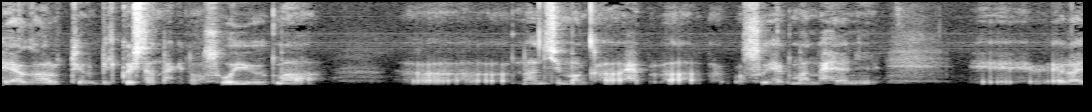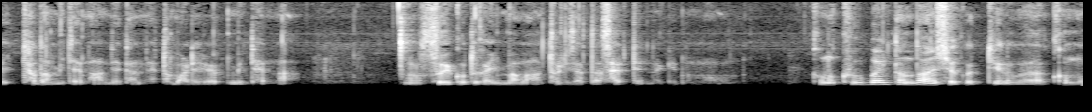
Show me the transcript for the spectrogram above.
ー、部屋があるっていうのびっくりしたんだけどそういうまあ何十万か数百万の部屋に、えー、えらいただみたいな値段で泊まれるみたいなそういうことが今は取り沙汰されてるんだけどもこのクーバインタン男爵っていうのがこの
